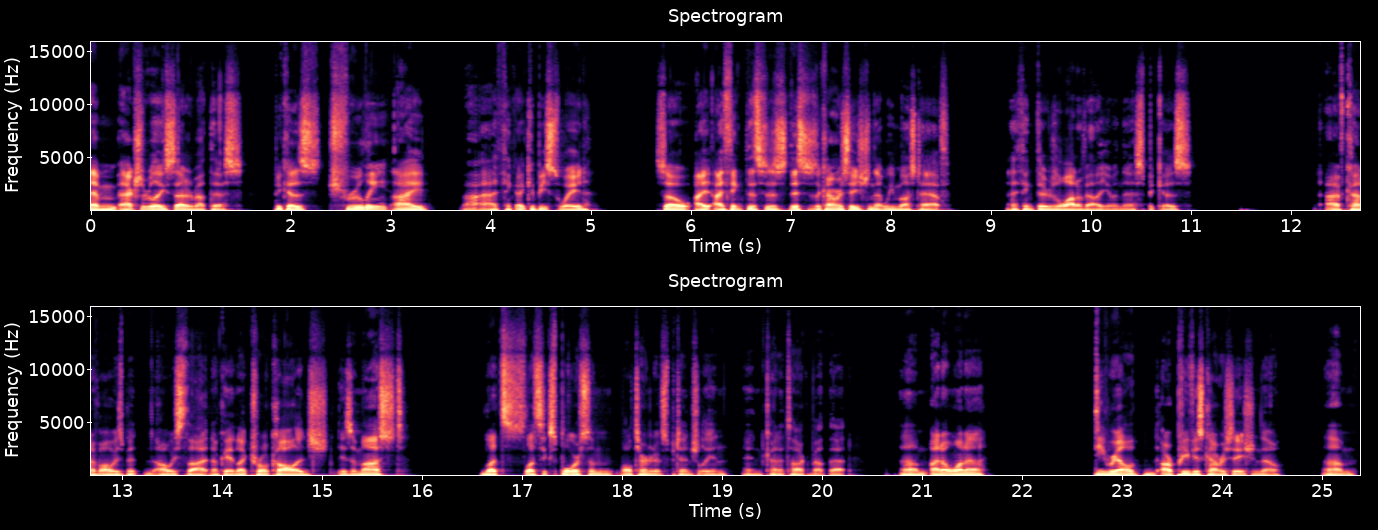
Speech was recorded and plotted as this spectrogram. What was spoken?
am actually really excited about this because truly I I think I could be swayed. So I, I think this is this is a conversation that we must have. I think there's a lot of value in this because I've kind of always been always thought, okay, electoral college is a must. Let's let's explore some alternatives potentially and, and kind of talk about that. Um, I don't want to derail our previous conversation though. Um,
